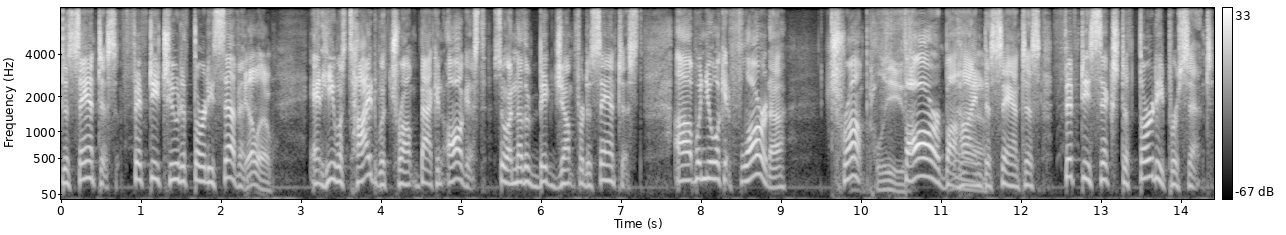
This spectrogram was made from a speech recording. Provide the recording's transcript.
DeSantis 52 to 37 Hello. And he was tied with Trump back in August. So another big jump for DeSantis. Uh, when you look at Florida, Trump please. far behind DeSantis, 56 to 30 percent.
